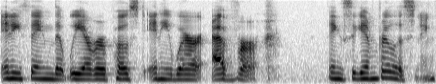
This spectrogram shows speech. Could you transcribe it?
anything that we ever post anywhere ever. Thanks again for listening.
